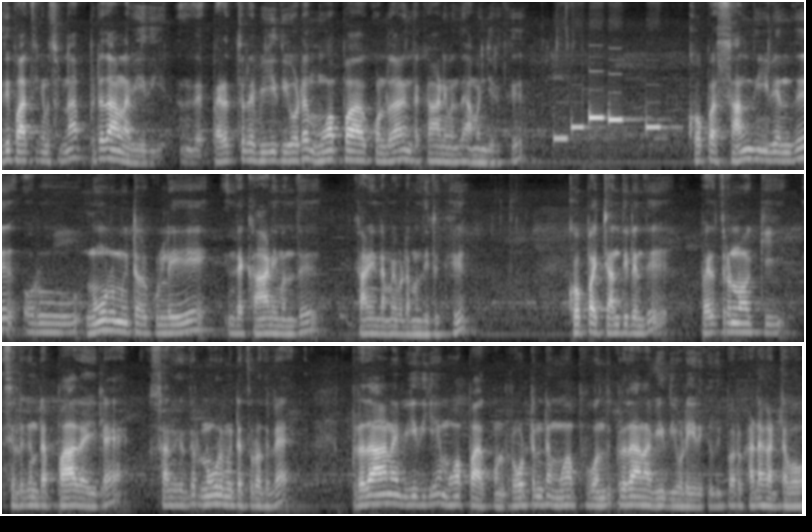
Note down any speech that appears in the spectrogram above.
இது பார்த்திங்கன்னு சொன்னால் பிரதான வீதி. இந்த பெரத்துறை வீதியோட மூவப்பாக கொண்டு தான் இந்த காணி வந்து அமைஞ்சிருக்கு. கோப்பை சந்தியிலேருந்து ஒரு நூறு மீட்டருக்குள்ளேயே இந்த காணி வந்து காணி நம்மிடம் வந்து இருக்குது கோப்பை சந்தியிலேருந்து பெருத்துறை நோக்கி செல்கின்ற பாதையில் சந்திலேருந்து நூறு மீட்டர் தூரத்தில் பிரதான வீதியை முகப்பாக கொண்டு ரோட்டுன்ற முகப்பு வந்து பிரதான வீதியோடு இருக்குது. இப்போ ஒரு கடை கட்டவோ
